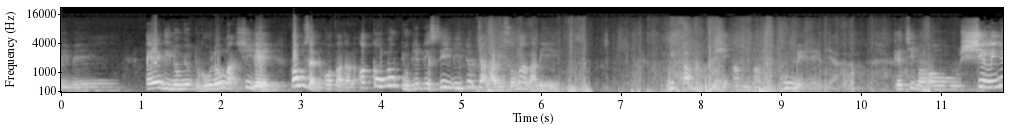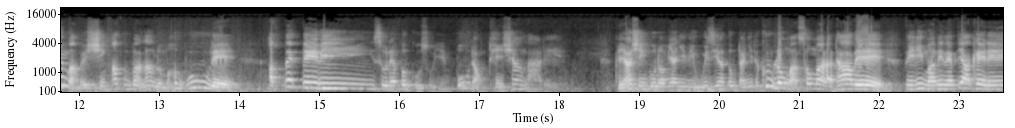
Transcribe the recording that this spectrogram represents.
လိမ့်မယ် အဲ့ဒီလိုမျိုးတကူလုံးမှာရှိတယ်ပုံစံတစ်ခေါက်သားတာအကုန်လုံးပြူပြပစ္စည်းပြီးပြုတ်ကျလာပြီးဆိုမှလာလေဝိပဿနာရှင်အတုပကူးတယ်လေဗျာကကြည့်ပါဦးရှင်လင်းရမှာပဲရှင်အတုပလားလို့မဟုတ်ဘူးတဲ့အသက်သေးပြီဆိုတဲ့ပုဂ္ဂိုလ်ဆိုရင်ပိုးတောင်ထင်ရှားလာတယ်ဘုရားရှင်ကိုတော်မြတ်ကြီးဒီဝိဇ္ဇာတုတ်တန်ကြီးတစ်ခုလုံးမှာဆုံးမတာဒါပဲပီတိမာနေလည်းပြခဲ့တယ်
